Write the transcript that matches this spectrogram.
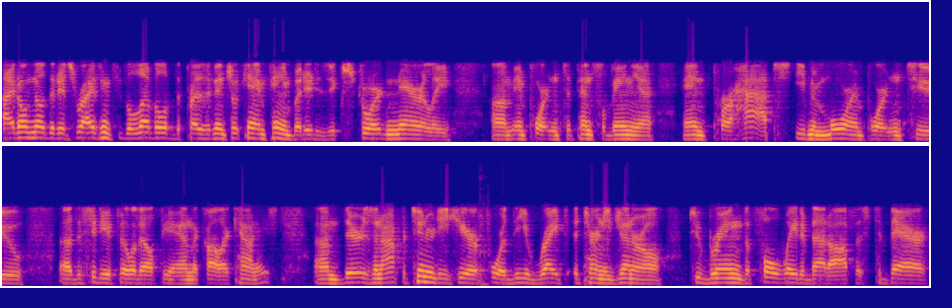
I don't know that it's rising to the level of the presidential campaign, but it is extraordinarily um, important to Pennsylvania and perhaps even more important to uh, the city of Philadelphia and the collar counties. Um, there is an opportunity here for the right attorney general to bring the full weight of that office to bear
